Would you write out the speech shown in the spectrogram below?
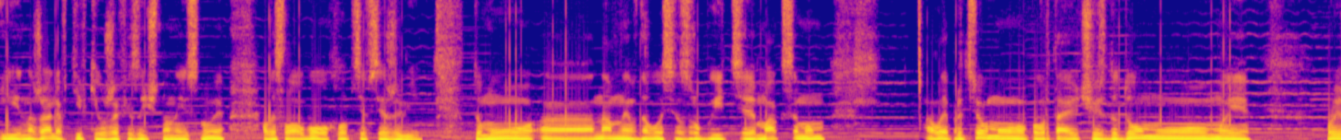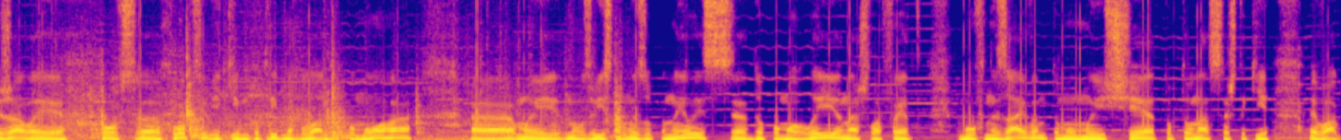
і на жаль, автівки вже фізично не існує. Але слава Богу, хлопці всі живі. Тому е, нам не вдалося зробити максимум. Але при цьому, повертаючись додому, ми проїжджали повз е, хлопців, яким потрібна була допомога. Е, Ми, ну звісно, ми зупинились, допомогли. Наш лафет був не зайвим, тому ми ще, тобто, у нас все ж таки евак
